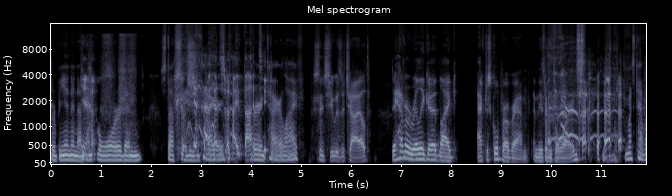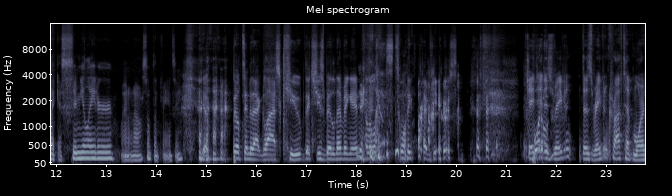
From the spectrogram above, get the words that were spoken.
for being in a Yeah. mental ward and stuff for the entire That's what I thought. her too. entire life. Since she was a child, They have a really good like after school program in these mental wards. She must have like a simulator. I don't know, something fancy. built into that glass cube that she's been living in for the last twenty five years. JJ, What does Raven does Ravencroft have more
